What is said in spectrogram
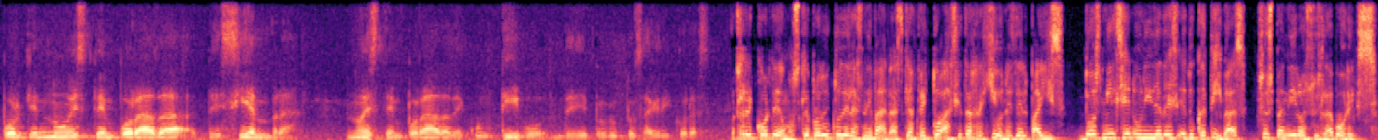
porque no es temporada de siembra, no es temporada de cultivo de productos agrícolas. Recordemos que producto de las nevadas que afectó a ciertas regiones del país, 2.100 unidades educativas suspendieron sus labores.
